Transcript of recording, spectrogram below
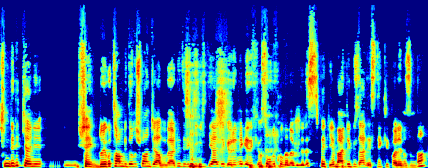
şimdi dedik ki hani şey Duygu tam bir danışman cevabı verdi. Dedi ki ihtiyaca göre ne gerekiyorsa onu kullanabiliriz. Peki bence güzel esneklik var en azından.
